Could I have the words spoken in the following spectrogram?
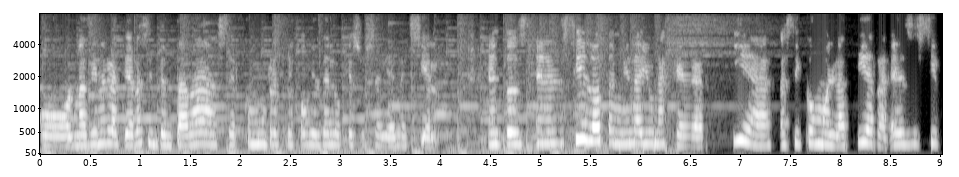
o más bien en la tierra se intentaba hacer como un reflejo de lo que sucedía en el cielo. Entonces, en el cielo también hay una jerarquía así como en la tierra. Es decir,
